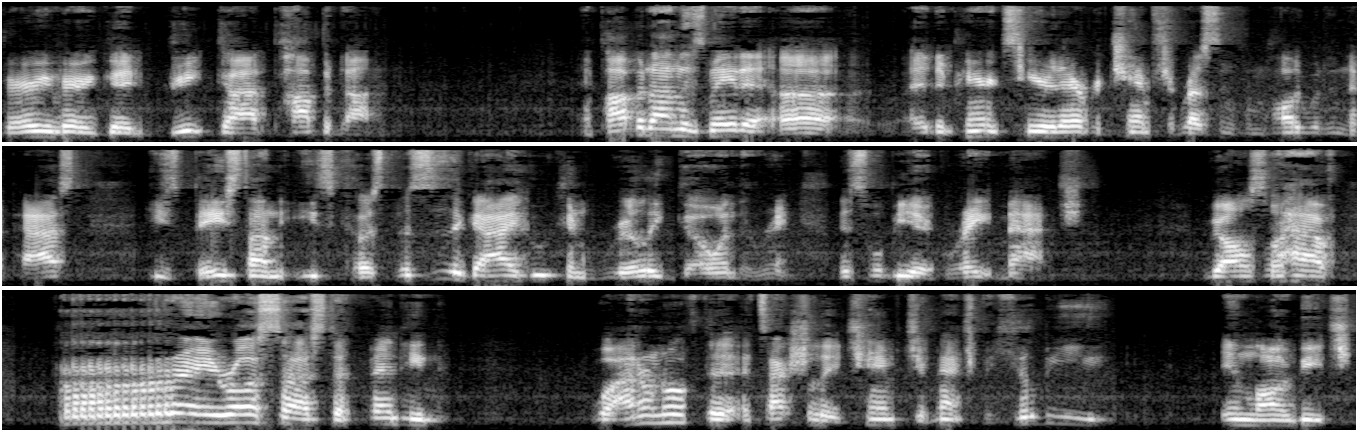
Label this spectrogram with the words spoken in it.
very, very good Greek god Papadon. And Papadon has made a, uh, an appearance here or there for Championship Wrestling from Hollywood in the past. He's based on the East Coast. This is a guy who can really go in the ring. This will be a great match. We also have Rey Rosas defending. Well, I don't know if the, it's actually a championship match, but he'll be in Long Beach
